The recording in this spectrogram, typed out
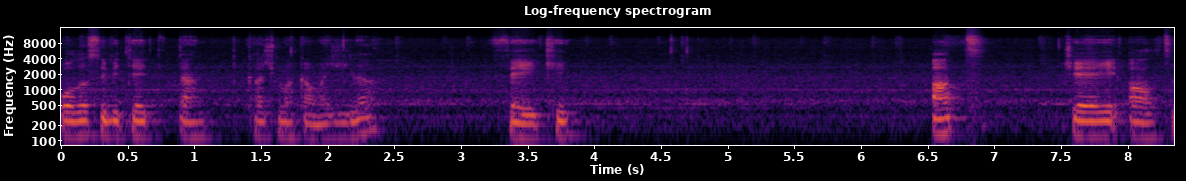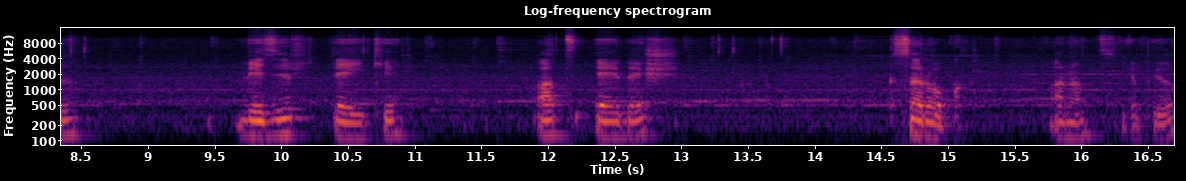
olası bir tehditten kaçmak amacıyla F2 At C6 Vezir D2 At E5 Kısa rok Anant yapıyor.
